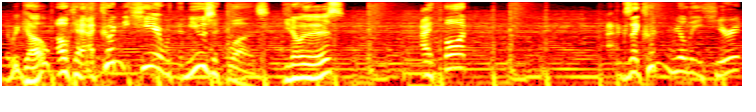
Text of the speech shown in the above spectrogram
There we go. Okay, I couldn't hear what the music was. Do you know what it is? I thought because I couldn't really hear it.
